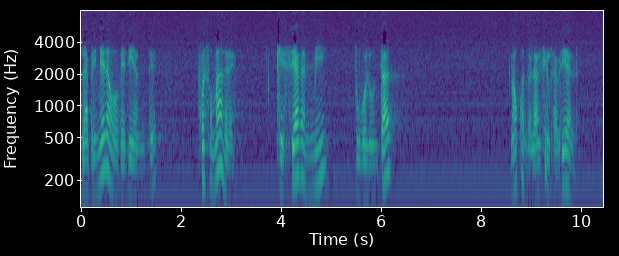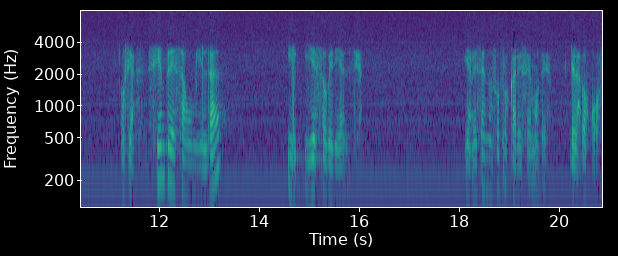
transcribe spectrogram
La primera obediente fue su madre, que se haga en mí tu voluntad, ¿no? Cuando el ángel Gabriel. O sea, siempre esa humildad y, y esa obediencia. Y a veces nosotros carecemos de, de las dos cosas.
